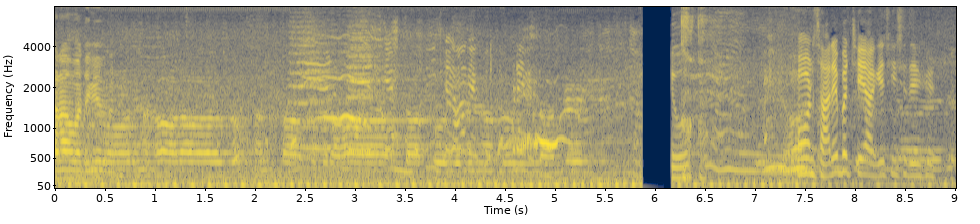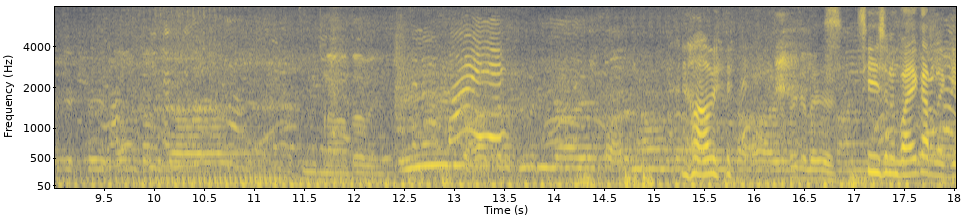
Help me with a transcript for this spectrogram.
11 ਵਜ ਗਏ। ਹੁਣ ਸਾਰੇ ਬੱਚੇ ਆ ਗਏ ਸ਼ੀਸ਼ੇ ਦੇਖ ਕੇ। ਹਾਂ ਵੇ। ਸ਼ੀਸ਼ ਨੂੰ ਬਾਏ ਕਰ ਲੱਗੇ।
